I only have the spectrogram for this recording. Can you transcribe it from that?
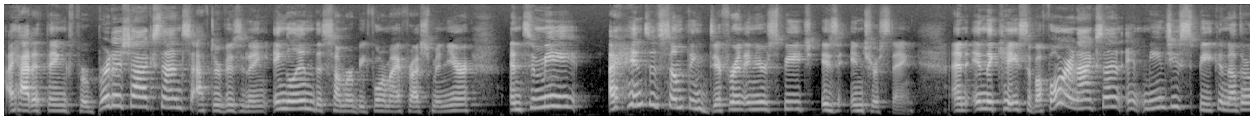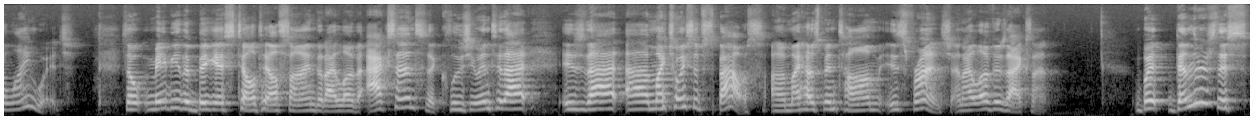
I had a thing for British accents after visiting England the summer before my freshman year, and to me, a hint of something different in your speech is interesting. And in the case of a foreign accent, it means you speak another language. So maybe the biggest telltale sign that I love accents that clues you into that is that uh, my choice of spouse. Uh, my husband Tom is French and I love his accent. But then there's this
